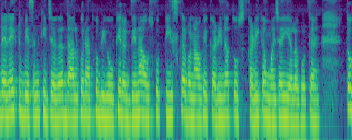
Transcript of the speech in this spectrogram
डायरेक्ट बेसन की जगह दाल को रात को भिगो के रख देना। उसको पीस कर बनाओगे कड़ी ना तो उस कड़ी का मज़ा ही अलग होता है। तो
